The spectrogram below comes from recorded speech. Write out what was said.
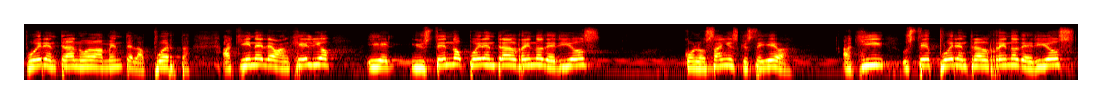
puede entrar nuevamente a la puerta. Aquí en el Evangelio, y, usted no puede entrar al reino de Dios con los años que usted lleva. Aquí usted puede entrar al reino de Dios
